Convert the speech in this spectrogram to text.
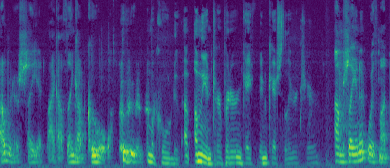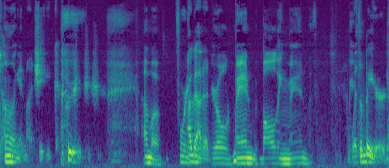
I'm gonna say it like I think I'm cool. I'm a cool dude. I'm, I'm the interpreter in case you didn't catch the lyrics here. I'm saying it with my tongue in my cheek. I'm a 40 I got it. year old man, balding man with with a beard.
